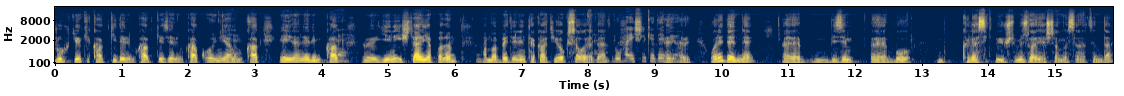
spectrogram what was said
ruh diyor ki kalk gidelim, kalk gezelim, kalk oynayalım, Evet. kalk eğlenelim, kalk e, yeni işler yapalım. Ama bedenin takati yoksa orada Evet, ruha eşlik e, edemiyor. Evet. O nedenle e, bizim e, bu klasik bir üçlümüz var yaşlanma sanatında.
